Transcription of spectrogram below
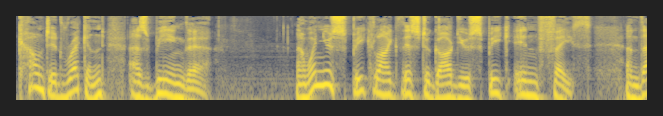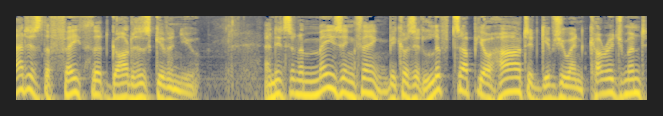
counted, reckoned as being there. Now, when you speak like this to God, you speak in faith. And that is the faith that God has given you. And it's an amazing thing because it lifts up your heart, it gives you encouragement,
